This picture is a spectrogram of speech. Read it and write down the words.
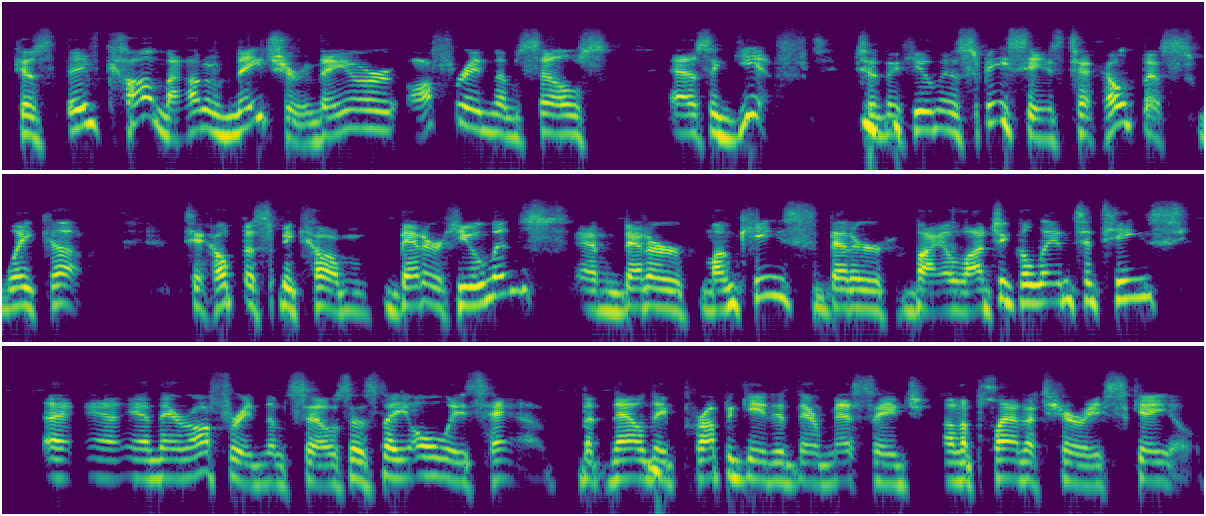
because they've come out of nature. They are offering themselves as a gift to the mm-hmm. human species to help us wake up, to help us become better humans and better monkeys, better biological entities and they're offering themselves as they always have. But now they've propagated their message on a planetary scale.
